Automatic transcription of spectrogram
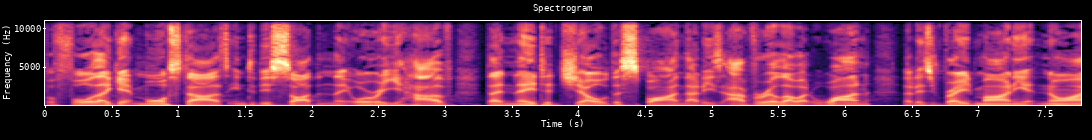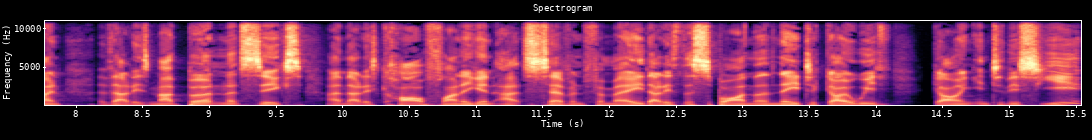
Before they get more stars into this side than they already have, they need to gel the spine. That is Averillo at one, that is Reed Mahoney at nine, that is Matt Burton at six, and that is Kyle Flanagan at seven for me. That is the spine they need to go with going into this year.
